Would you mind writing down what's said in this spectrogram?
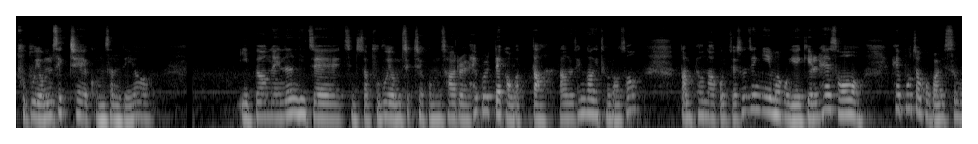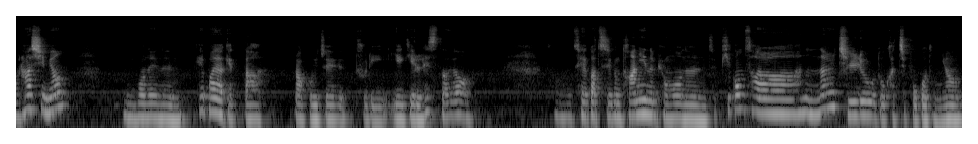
부부 염색체 검사인데요. 이번에는 이제 진짜 부부 염색체 검사를 해볼 때가 왔다라는 생각이 들어서 남편하고 이제 선생님하고 얘기를 해서 해보자고 말씀을 하시면 이번에는 해봐야겠다라고 이제 둘이 얘기를 했어요. 제가 지금 다니는 병원은 피검사 하는 날 진료도 같이 보거든요.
